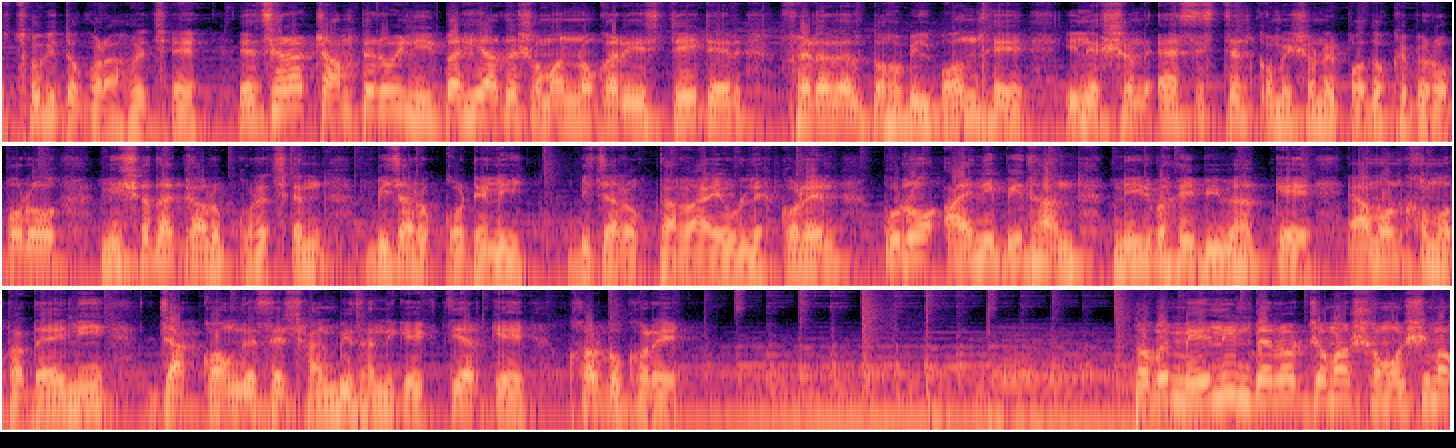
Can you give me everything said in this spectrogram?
স্থগিত করা হয়েছে। এছাড়া ট্রাম্পের ওই নির্বাহী আদেশ অমান্যকারী স্টেটের ফেডারেল তহবিল বন্ধে ইলেকশন অ্যাসিস্ট্যান্ট কমিশনের পদক্ষেপের ওপরও নিষেধাজ্ঞা আরোপ করেছেন। বিচারক কোটেলি। বিচারক তার রায়ে উল্লেখ করেন, কোনো আইনি বিধান নির্বাহী বিভাগকে এমন ক্ষমতা দেয়নি যা কংগ্রেসের সাংবিধানিক এখতিয়ারকে খর্ব করে। তবে মেইল ইন ব্যালট জমার সময়সীমা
